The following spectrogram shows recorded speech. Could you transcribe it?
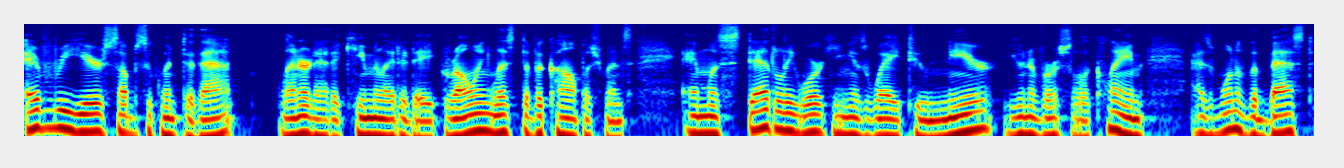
Every year subsequent to that, Leonard had accumulated a growing list of accomplishments and was steadily working his way to near universal acclaim as one of the best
